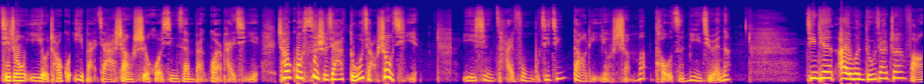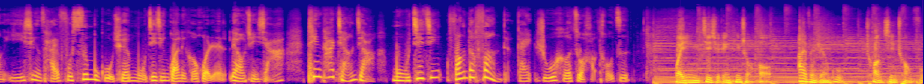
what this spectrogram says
其中已有超过一百家上市或新三板挂牌企业，超过四十家独角兽企业。宜信财富母基金到底有什么投资秘诀呢？今天，爱问独家专访宜信财富私募股权母基金管理合伙人廖俊霞，听他讲讲母基金 fund fund 该如何做好投资。欢迎继续聆听《守候爱问人物创新创富》，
